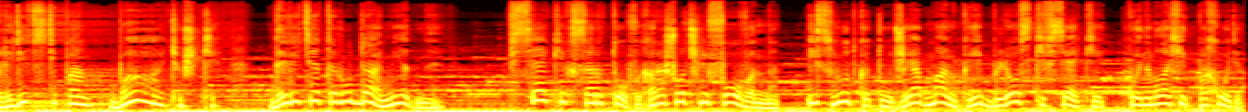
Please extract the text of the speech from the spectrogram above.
Глядит Степан, батюшки, да ведь это руда медная. Всяких сортов и хорошо отшлифованно. И свютка тут же, и обманка, и блески всякие, кой на малахит походит.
